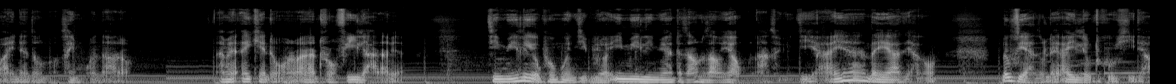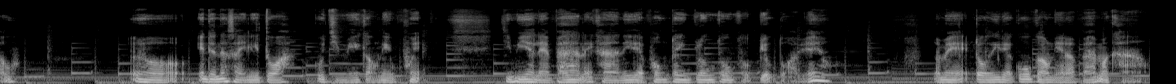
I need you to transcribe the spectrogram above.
ပိုင်းနဲ့သုံးတော့စိတ်ဝင်စားတော့ဒါပေမဲ့အဲ့ခင်တော့အဲ့ဒါ trophy လာတာဗျ Gmail လေးကိုဖွင့်ဖွင့်ကြည့်ပြီးတော့ email လေးများတစ်စောင်းတစ်စောင်းရောက်မလားဆိုပြီးကြည့်ရအရင်တရားစရာကောင်းလုပ်စရာဆိုလဲအဲ့ဒီလုပ်တစ်ခုရှိတာဟုတ် အဲ့တော့ internet ဆိုင်လေးသွားကို Gmail ကောင်လေးကိုဖွင့် Gmail ကလည်းဘန်းနဲ့ခံနေတဲ့ဖုန်းတိန်ပလုံးထုံးဆိုပြုတ်သွားပြန်ရောဒါပေမဲ့တော်သေးတယ်ကိုယ်ကောင်နေတော့ဘန်းမခံအောင်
